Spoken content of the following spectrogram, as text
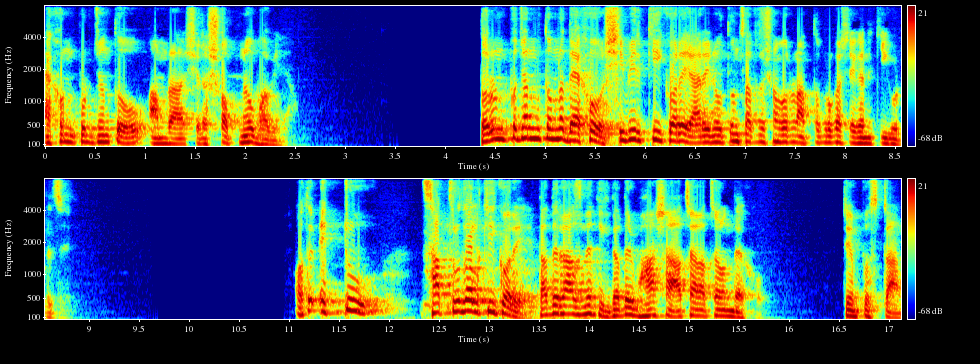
এখন পর্যন্ত আমরা সেটা স্বপ্নেও ভাবি না। তরুণ প্রজন্ম তোমরা দেখো, শিবির কি করে আর এই নতুন ছাত্র সংগঠন আত্মপ্রকাশ এখানে কি ঘটেছে। অতএব একটু ছাত্রদল কি করে, তাদের রাজনীতিক তাদের ভাষা, আচার আচরণ দেখো, টেম্পো স্টান,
